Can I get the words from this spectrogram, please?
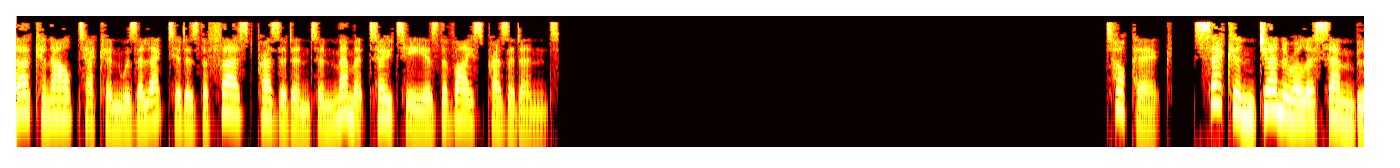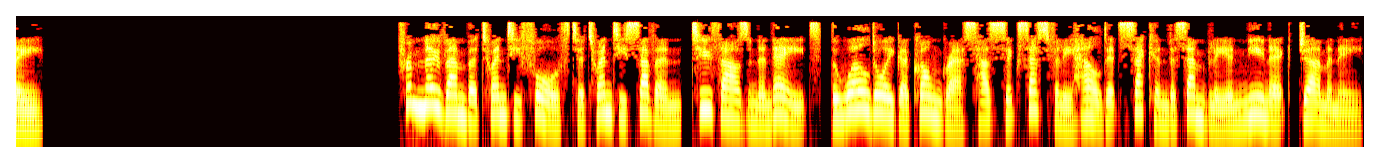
Erkin Alptekin was elected as the first president and Mehmet Tohti as the vice president. Topic: Second General Assembly. From November 24 to 27, 2008, the World Uyghur Congress has successfully held its Second Assembly in Munich, Germany.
